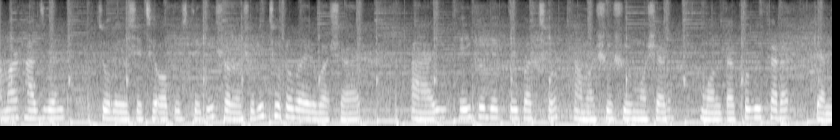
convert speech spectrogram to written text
আমার হাজব্যান্ড চলে এসেছে অফিস থেকে সরাসরি ছোটো ভাইয়ের বাসায়। আর এই তো দেখতেই পাচ্ছ, আমার শ্বশুর মশার মনটা খুবই খারাপ। কেন?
